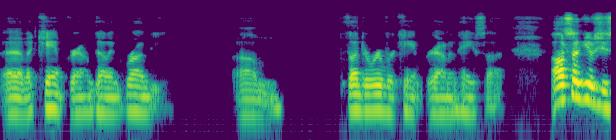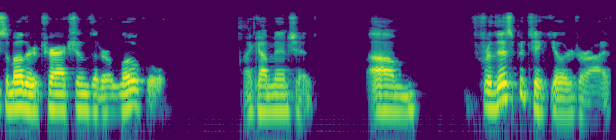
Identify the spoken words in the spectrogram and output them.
and a campground down in Grundy. Um, Thunder River Campground in Haysi. Also gives you some other attractions that are local, like I mentioned. Um, for this particular drive,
